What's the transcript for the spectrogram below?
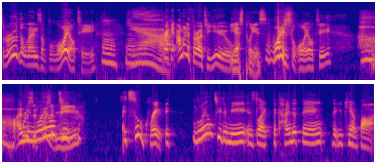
through the lens of loyalty. Mm, mm. Yeah. Cricket, I'm going to throw it to you. Yes, please. What is loyalty? I What mean, is it, loyalty. what does it mean? It's so great. It loyalty to me is like the kind of thing that you can't buy.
